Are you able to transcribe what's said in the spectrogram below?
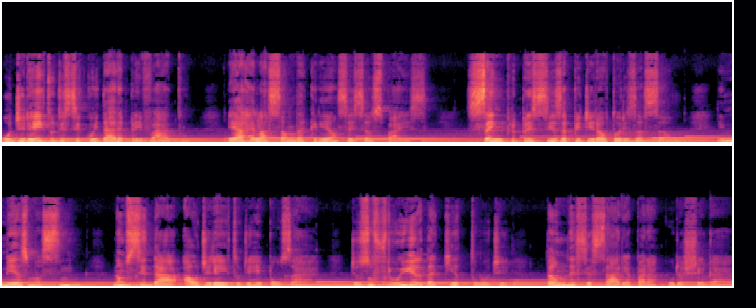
o direito de se cuidar é privado, é a relação da criança e seus pais. Sempre precisa pedir autorização e, mesmo assim, não se dá ao direito de repousar, de usufruir da quietude tão necessária para a cura chegar.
